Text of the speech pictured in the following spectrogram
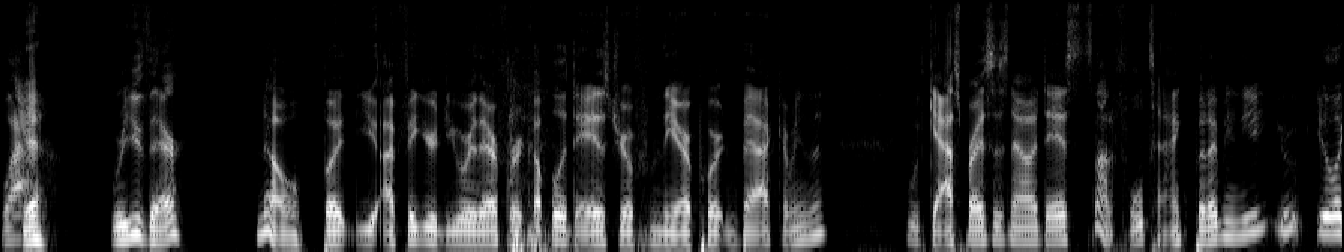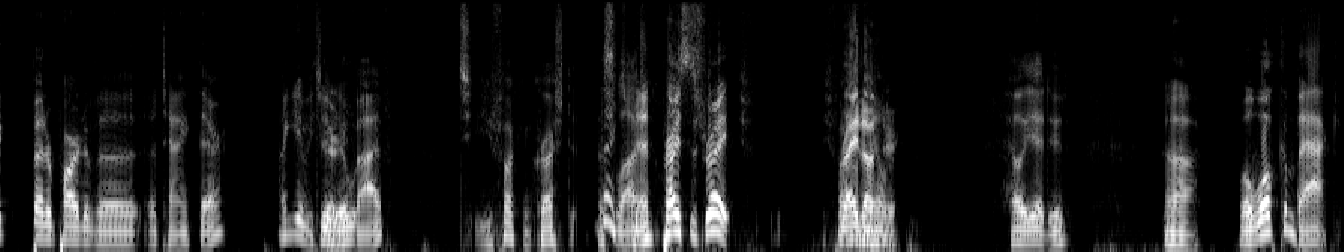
wow Yeah. were you there No, but you, I figured you were there for a couple of days, drove from the airport and back. I mean, with gas prices nowadays, it's not a full tank, but I mean, you you you're like better part of a, a tank there. I give you thirty five. You fucking crushed it that's Thanks, man. Price is right, You right under. it. hell yeah dude Uh, well, welcome back,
